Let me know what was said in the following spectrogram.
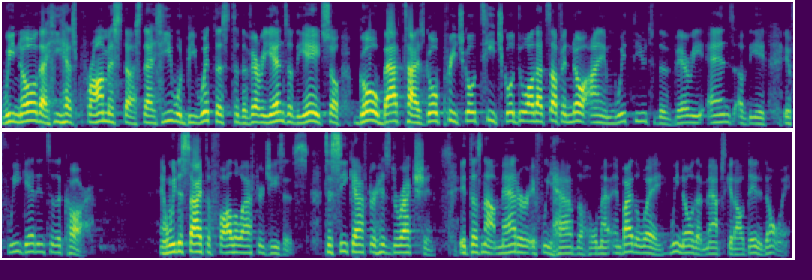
We know that he has promised us that he would be with us to the very ends of the age. So go baptize, go preach, go teach, go do all that stuff. And know I am with you to the very ends of the age. If we get into the car, and we decide to follow after Jesus, to seek after his direction, it does not matter if we have the whole map. And by the way, we know that maps get outdated, don't we?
